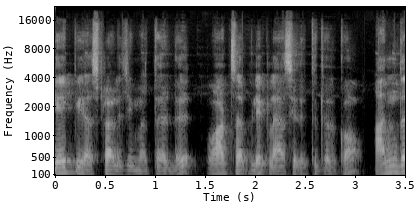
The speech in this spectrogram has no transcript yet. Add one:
KP astrology method வாட்ஸ்அப்லேயே கிளாஸ் எடுத்துகிட்டு இருக்கோம். அந்த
